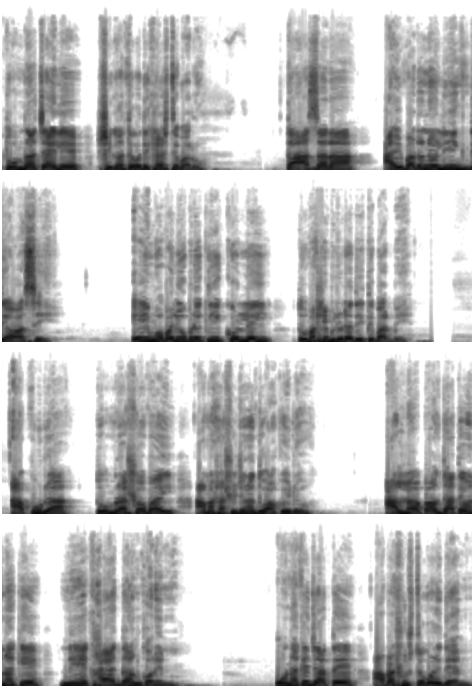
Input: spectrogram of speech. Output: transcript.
তোমরা চাইলে সেখান থেকেও দেখে আসতে পারো। তাছাড়া আই বাটনেও লিঙ্ক দেওয়া আছে। এই মোবাইলের উপরে ক্লিক করলেই তোমার সেই ভিডিওটা দেখতে পারবে। আপুরা, তোমরা সবাই আমার শাশুড়ির জন্য দোয়া করো। আল্লাহ পাক যাতে ওনাকে নেক হায়াত দান করেন। ওনাকে যাতে আবার সুস্থ করে দেন।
